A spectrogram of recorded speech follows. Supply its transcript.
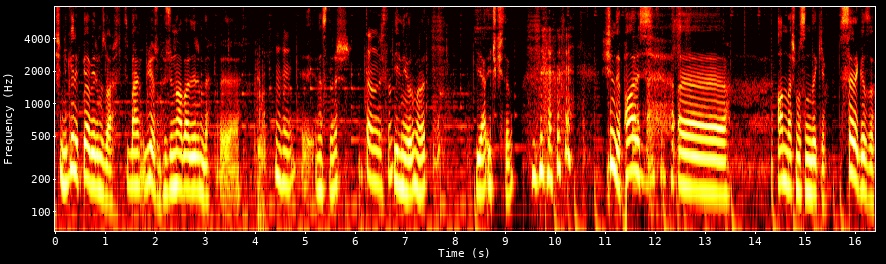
Şimdi garip bir haberimiz var. Ben biliyorsun hüzünlü haberlerim de e, Hı hı. e, nasıl denir? Tanınırsın. Biliniyorum evet. Bilen 3 kişi tabii. Şimdi Paris Ben- eee, anlaşmasındaki sera gazı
